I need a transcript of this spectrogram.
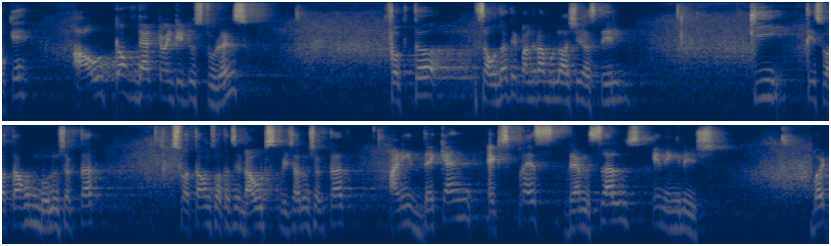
okay out of that twenty two students फक्त चौदा ते पंधरा मुलं अशी असतील की ती स्वतःहून बोलू शकतात स्वतःहून स्वतःचे डाऊट्स विचारू शकतात आणि they can express themselves in English but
